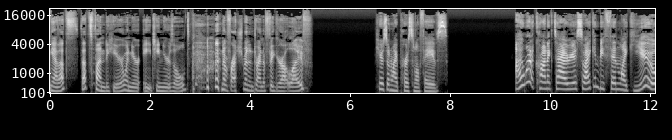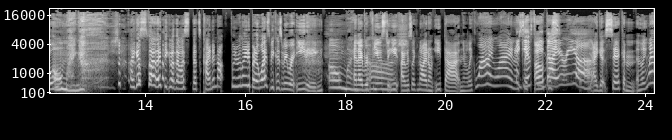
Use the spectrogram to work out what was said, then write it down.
Yeah, that's that's fun to hear when you're 18 years old and a freshman and trying to figure out life. Here's one of my personal faves. I want chronic diarrhea so I can be thin like you. Oh my gosh. I guess that I think about that was that's kind of not food related, but it was because we were eating Oh my and I refused to eat. I was like, no, I don't eat that, and they were like, why, why? And I it was gives like, oh, me 'cause diarrhea. I get sick, and and like, what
